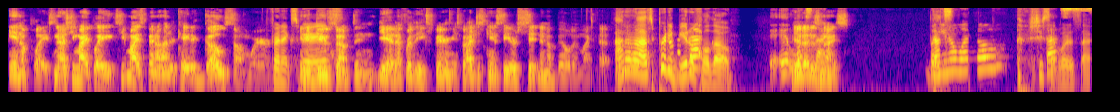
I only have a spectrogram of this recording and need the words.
in a place. Now she might play. She might spend 100k to go somewhere For an experience and to do something. Yeah, that for the experience. But I just can't see her sitting in a building like that. I don't know. That's pretty beautiful, though. It Yeah, looks that is nice. But That's- you know what though? She said, "What is that?"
